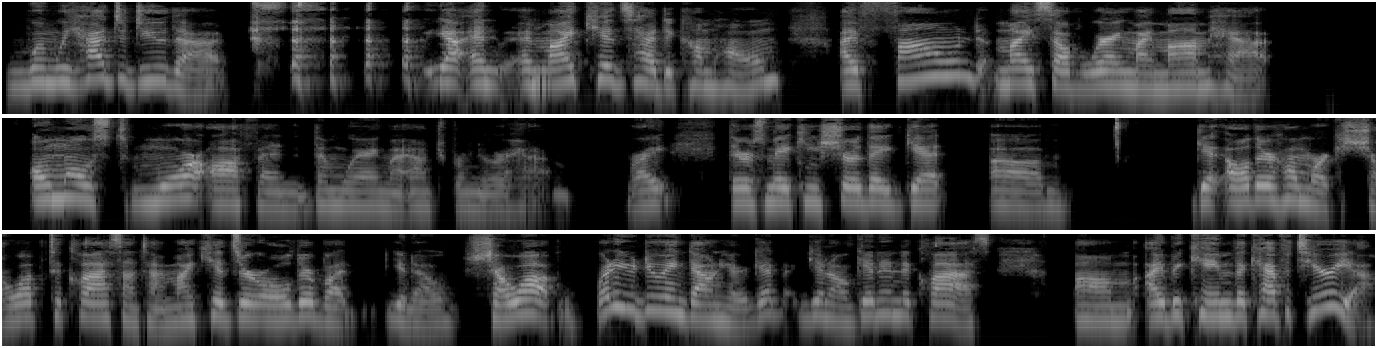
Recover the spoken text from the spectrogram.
when we had to do that, yeah, and and my kids had to come home, I found myself wearing my mom hat almost more often than wearing my entrepreneur hat, right? There's making sure they get um get all their homework, show up to class on time. My kids are older, but you know, show up. What are you doing down here? Get, you know, get into class. Um, I became the cafeteria,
